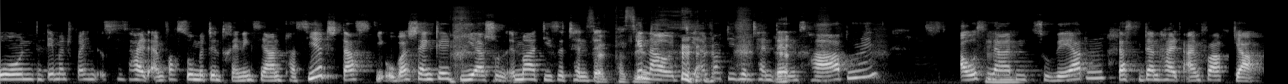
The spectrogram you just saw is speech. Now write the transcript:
Und dementsprechend ist es halt einfach so mit den Trainingsjahren passiert, dass die Oberschenkel, die ja schon immer diese Tendenz, halt genau, die einfach diese Tendenz ja. haben, ausladend mhm. zu werden, dass die dann halt einfach, ja,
